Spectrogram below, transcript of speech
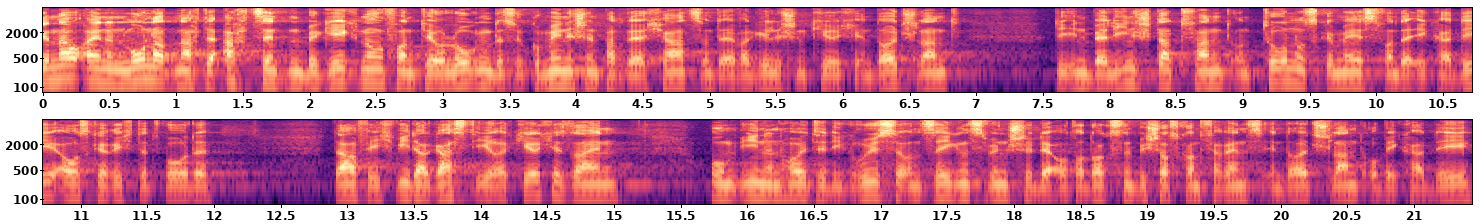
Genau einen Monat nach der 18. Begegnung von Theologen des Ökumenischen Patriarchats und der Evangelischen Kirche in Deutschland, die in Berlin stattfand und turnusgemäß von der EKD ausgerichtet wurde, darf ich wieder Gast Ihrer Kirche sein, um Ihnen heute die Grüße und Segenswünsche der orthodoxen Bischofskonferenz in Deutschland, OBKD,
